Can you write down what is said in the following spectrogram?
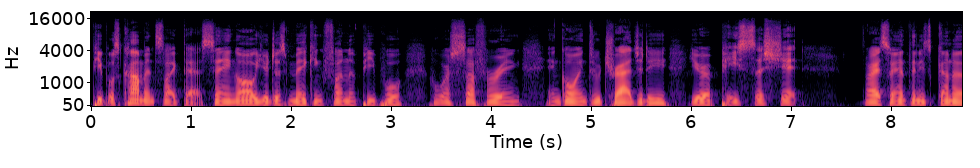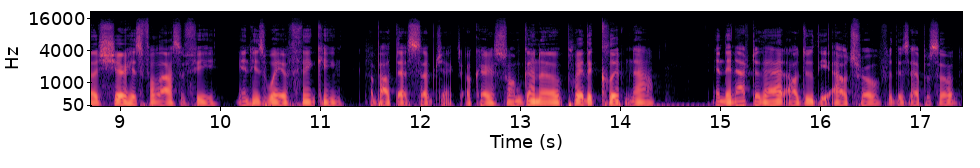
people's comments like that, saying, Oh, you're just making fun of people who are suffering and going through tragedy. You're a piece of shit right? So Anthony's gonna share his philosophy and his way of thinking about that subject. Okay, so I'm gonna play the clip now, and then after that, I'll do the outro for this episode,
